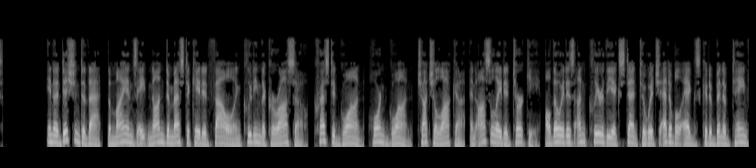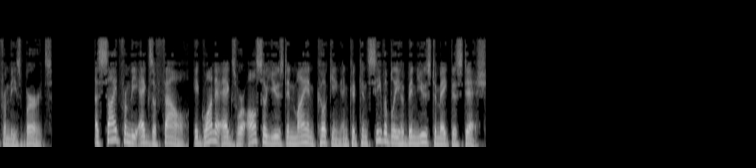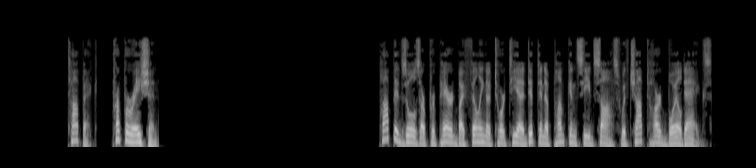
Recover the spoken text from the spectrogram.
In addition to that, the Mayans ate non-domesticated fowl including the curassow, crested guan, horned guan, chachalaca, and ocellated turkey, although it is unclear the extent to which edible eggs could have been obtained from these birds. Aside from the eggs of fowl, iguana eggs were also used in Mayan cooking and could conceivably have been used to make this dish. Preparation Papadzules are prepared by filling a tortilla dipped in a pumpkin seed sauce with chopped hard-boiled eggs.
